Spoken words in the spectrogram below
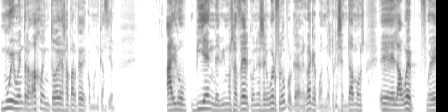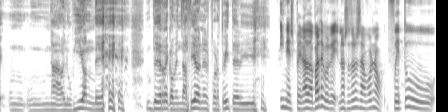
muy buen trabajo en toda esa parte de comunicación. Algo bien debimos hacer con ese workflow, porque la verdad que cuando presentamos eh, la web fue un- una aluvión de, de recomendaciones por Twitter y, inesperado, aparte, porque nosotros, o sea, bueno, fue tu.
